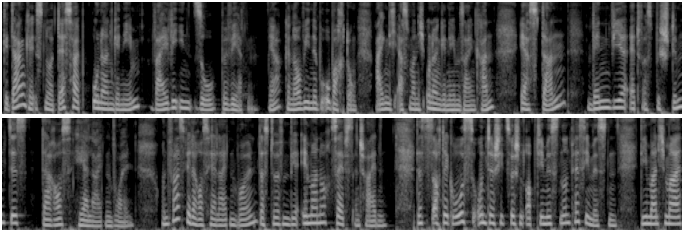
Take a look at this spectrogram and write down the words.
Gedanke ist nur deshalb unangenehm, weil wir ihn so bewerten. Ja, genau wie eine Beobachtung eigentlich erstmal nicht unangenehm sein kann. Erst dann, wenn wir etwas Bestimmtes daraus herleiten wollen. Und was wir daraus herleiten wollen, das dürfen wir immer noch selbst entscheiden. Das ist auch der große Unterschied zwischen Optimisten und Pessimisten, die manchmal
